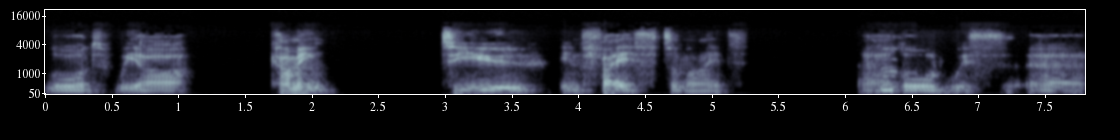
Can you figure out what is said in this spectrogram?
Lord, we are coming to you in faith tonight, uh, Mm. Lord, with uh,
